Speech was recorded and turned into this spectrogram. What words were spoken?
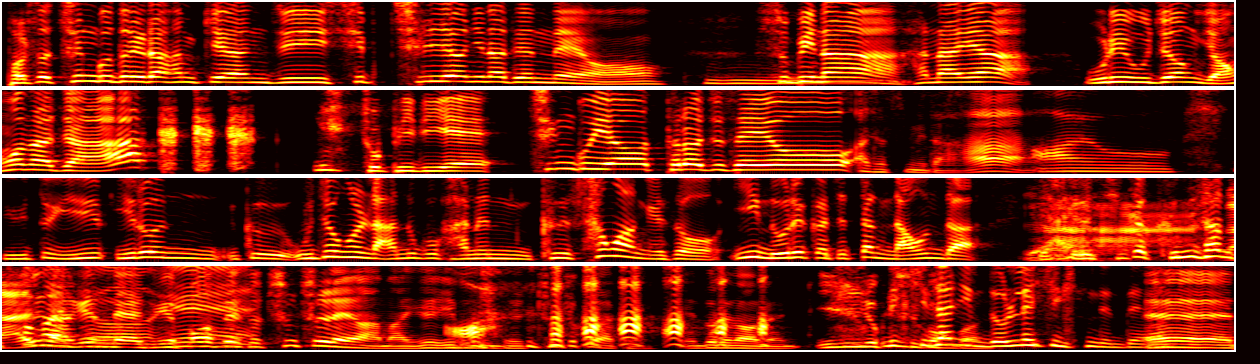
벌써 친구들이랑 함께한 지 17년이나 됐네요. 음. 수빈아, 하나야, 우리 우정 영원하자. 크크크. 조피디의 친구여 들어주세요 하셨습니다. 아유, 이또 이, 이런 그 우정을 나누고 가는 그 상황에서 이 노래까지 딱 나온다. 야, 이거 진짜 금상첨화죠. 나겠네. 지금 예. 버스에서 춤출래요 아마 이거 이분들 춤출 것 같아. 요 노래 나오면 1670번. 우리 기사님 놀래시겠는데요. 예,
